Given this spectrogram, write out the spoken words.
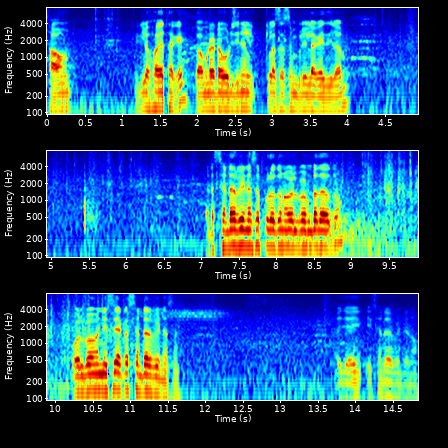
সাউন্ড এগুলো হয়ে থাকে। তো আমরা এটা অরিজিনাল ক্লাস অ্যাসেম্বলি লাগাই দিলাম। একটা সেন্টার ভিন আছে, পুরাতন ওয়েল পাম্পটা দাও তো। ওয়েল পাম্পের নিচে একটা সেন্টার ভিন আছে। এই যে এই সেন্টার ভিনটা নাও।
